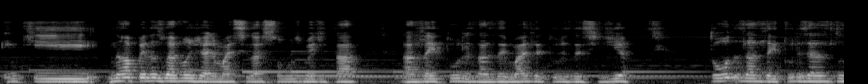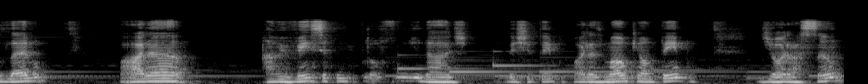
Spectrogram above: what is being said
em que não apenas o Evangelho, mas se nós formos meditar nas leituras, nas demais leituras desse dia, todas as leituras elas nos levam para a vivência com profundidade deste tempo quaresmal, que é um tempo de oração,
